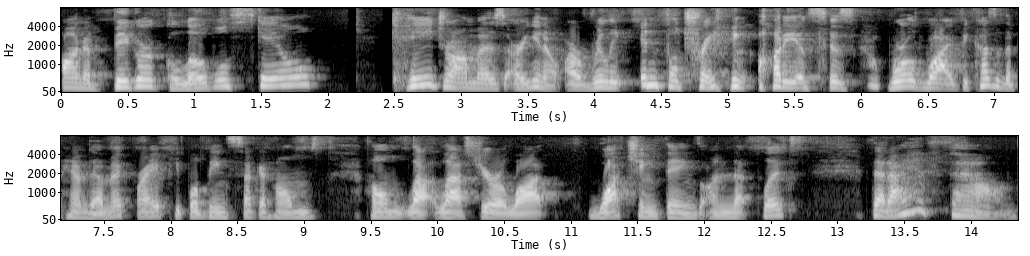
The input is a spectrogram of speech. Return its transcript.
on a bigger global scale K dramas are, you know, are really infiltrating audiences worldwide because of the pandemic, right? People being stuck at home, home la- last year a lot, watching things on Netflix. that I have found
